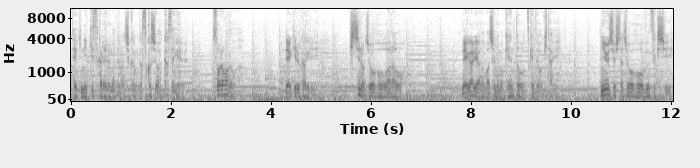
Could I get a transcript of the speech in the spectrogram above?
敵に気づかれるまでの時間が少しは稼げる。それまでは？できる限り基地の情報を洗おうレガリアの場所にも見当をつけておきたい。入手した情報を分析し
